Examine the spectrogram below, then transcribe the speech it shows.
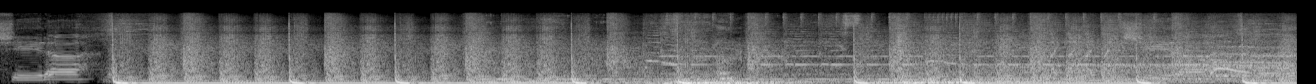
shit up.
